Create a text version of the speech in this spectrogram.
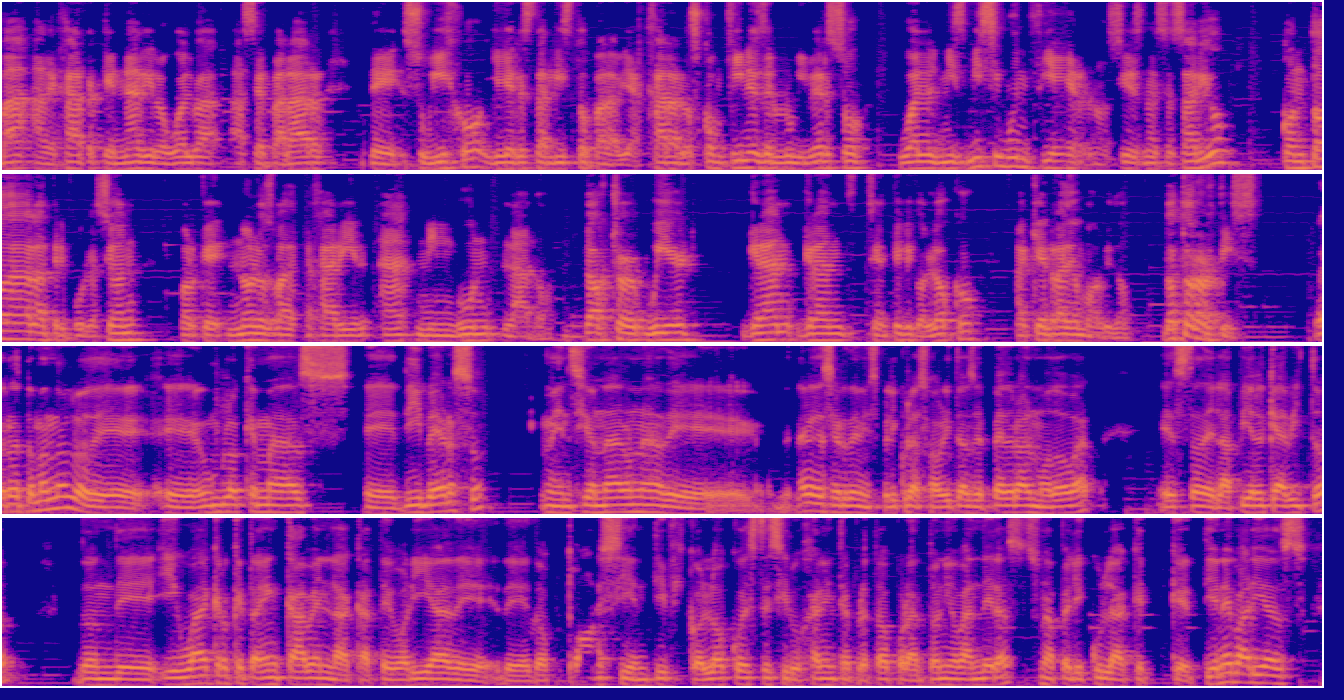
va a dejar que nadie lo vuelva a separar de su hijo y él está listo para viajar a los confines del universo o al mismísimo infierno, si es necesario, con toda la tripulación, porque no los va a dejar ir a ningún lado. Doctor Weird, gran, gran científico loco, aquí en Radio Mórbido. Doctor Ortiz. Pues retomando lo de eh, un bloque más eh, diverso, mencionar una de, debe ser de mis películas favoritas de Pedro Almodóvar, esta de La piel que habito, donde igual creo que también cabe en la categoría de, doctor científico loco, este cirujano interpretado por Antonio Banderas. Es una película que, tiene varias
